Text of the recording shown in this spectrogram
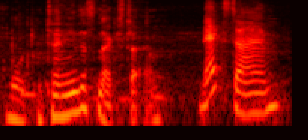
We'll continue this next time. Next time,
